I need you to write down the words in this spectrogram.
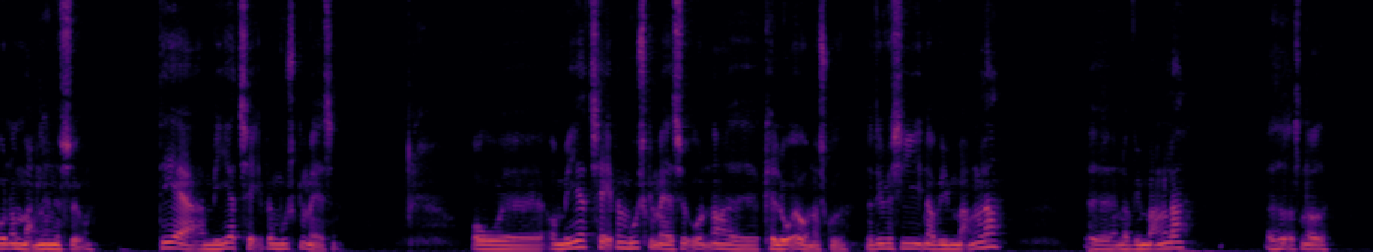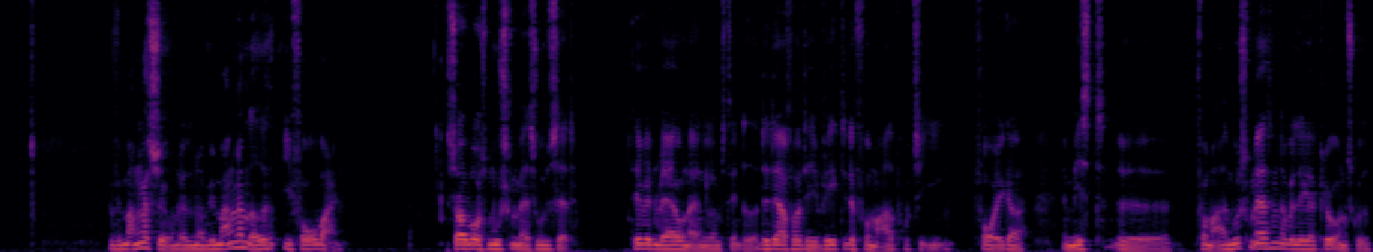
under manglende søvn, det er mere tab af muskelmasse. Og, øh, og mere tab af muskelmasse under øh, kalorieunderskud. Så det vil sige, når vi mangler, øh, når vi mangler, hvad hedder sådan noget, når vi mangler søvn, eller når vi mangler mad i forvejen, så er vores muskelmasse udsat. Det vil den være under andre omstændigheder. Det er derfor, det er vigtigt at få meget protein, for ikke at, at miste øh, for meget muskelmasse, når vi lægger kløunderskud.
